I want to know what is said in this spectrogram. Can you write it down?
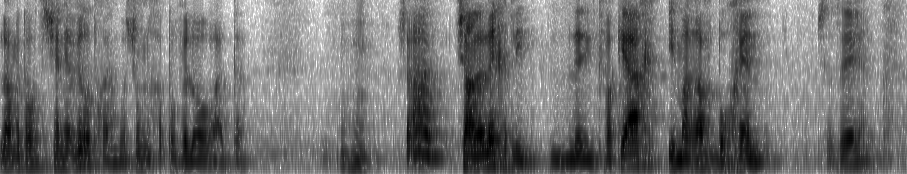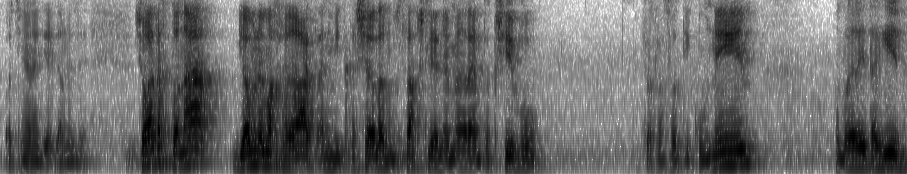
למה אתה רוצה שאני אעביר אותך אם רשום לך פה ולא הורדת? עכשיו, אפשר ללכת להת- להתווכח עם הרב בוחן, שזה, עוד שניה נגיע גם לזה. שורה תחתונה, יום למחרת אני מתקשר למוסך שלי, אני אומר להם, תקשיבו, צריך לעשות תיקונים. אומר לי, תגיד,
